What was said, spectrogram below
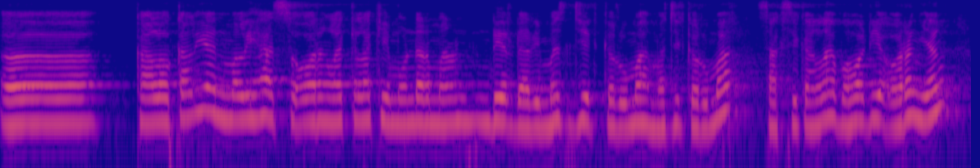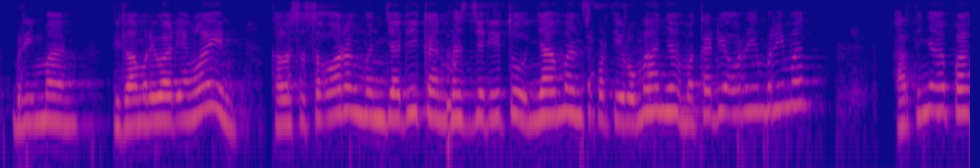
uh, kalau kalian melihat seorang laki-laki mondar-mandir dari masjid ke rumah, masjid ke rumah, saksikanlah bahwa dia orang yang beriman. Di dalam riwayat yang lain, kalau seseorang menjadikan masjid itu nyaman seperti rumahnya, maka dia orang yang beriman. Artinya apa?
